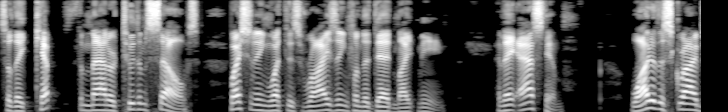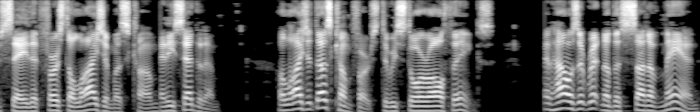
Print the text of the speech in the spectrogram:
So they kept the matter to themselves, questioning what this rising from the dead might mean. And they asked him, Why do the scribes say that first Elijah must come? And he said to them, Elijah does come first to restore all things. And how is it written of the Son of Man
